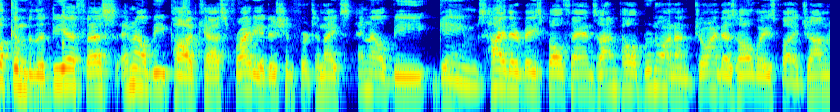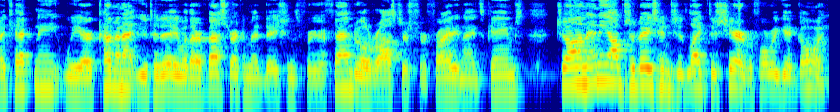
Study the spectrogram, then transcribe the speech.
Welcome to the DFS MLB Podcast, Friday edition for tonight's MLB games. Hi there, baseball fans. I'm Paul Bruno, and I'm joined as always by John McKechnie. We are coming at you today with our best recommendations for your FanDuel rosters for Friday night's games. John, any observations you'd like to share before we get going?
